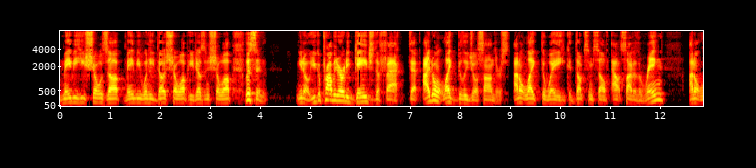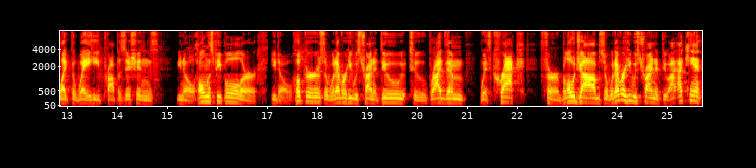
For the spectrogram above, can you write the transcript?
Maybe he shows up. Maybe when he does show up, he doesn't show up. Listen, you know, you could probably already gauge the fact that I don't like Billy Joe Saunders. I don't like the way he conducts himself outside of the ring. I don't like the way he propositions, you know, homeless people or, you know, hookers or whatever he was trying to do to bribe them with crack for blowjobs or whatever he was trying to do. I, I can't.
